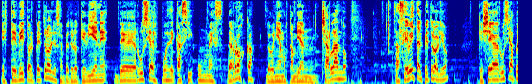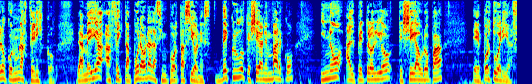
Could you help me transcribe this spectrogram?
este veto al petróleo, o sea, el petróleo que viene de Rusia después de casi un mes de rosca. Lo veníamos también charlando. O sea, se veta el petróleo que llega de Rusia, pero con un asterisco. La medida afecta por ahora a las importaciones de crudo que llegan en barco y no al petróleo que llega a Europa eh, por tuberías.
